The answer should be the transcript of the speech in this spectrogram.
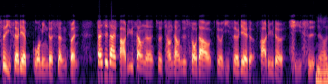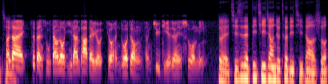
是以色列国民的身份，但是在法律上呢，就常常是受到就以色列的法律的歧视。了解。那在这本书当中，伊兰帕贝有有很多这种很具体的这些说明。对，其实，在第七章就特地提到说，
